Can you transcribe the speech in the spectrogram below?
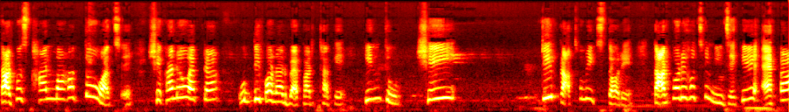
তারপর স্থান মাহাত্মও আছে, সেখানেও একটা উদ্দীপনার ব্যাপার থাকে। কিন্তু সেইটি প্রাথমিক স্তরে, তারপরে হচ্ছে নিজেকে একা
